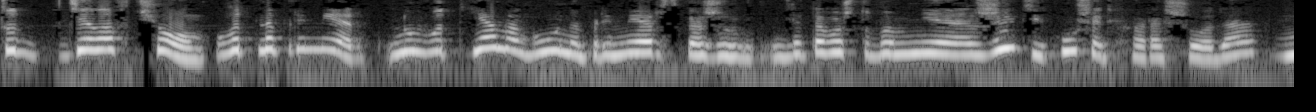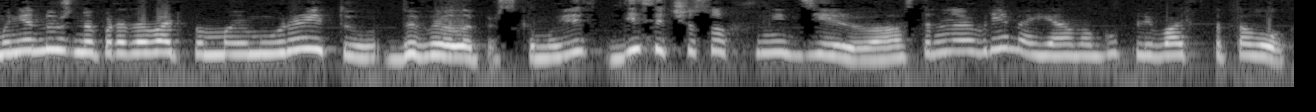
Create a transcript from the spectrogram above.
тут дело в чем? Вот, например, ну вот я могу, например, скажем, для того, чтобы мне жить и кушать хорошо, да, мне нужно продавать по моему рейту девелоперскому 10 часов в неделю, а остальное время я могу плевать в потолок.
